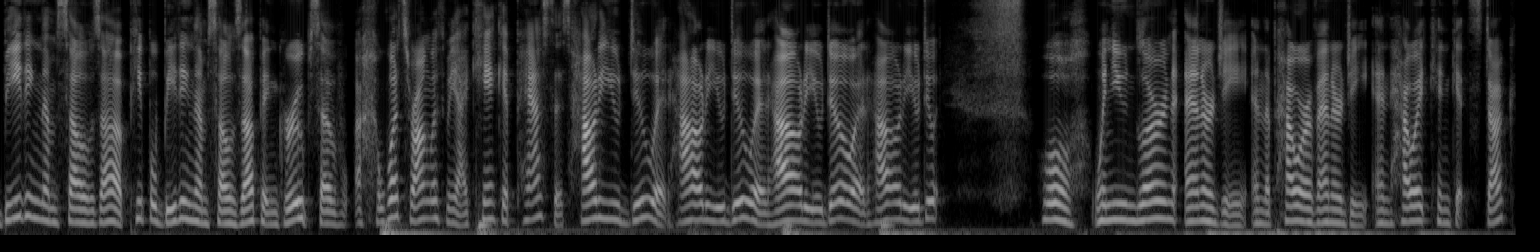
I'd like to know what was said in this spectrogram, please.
beating themselves up, people beating themselves up in groups of ah, what's wrong with me? I can't get past this. How do you do it? How do you do it? How do you do it? How do you do it? Oh, when you learn energy and the power of energy and how it can get stuck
